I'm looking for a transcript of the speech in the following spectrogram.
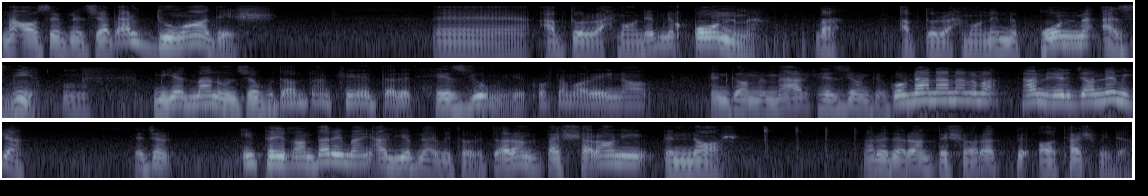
معاذ ابن جبل دومادش. عبدالرحمن ابن قنم. بله. عبدالرحمن ابن قنم ازدی. میگه من اونجا بودم دیدم که داره هزیون میگه. گفتم آره اینا هنگام مرگ هزیان که گفت نه نه نه نه من هم هزیان نمیگم. هزیان این پیغمبر من علی ابن ابی طالب. دارن بشرانی به نار. من رو دارن بشارت به آتش میدن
